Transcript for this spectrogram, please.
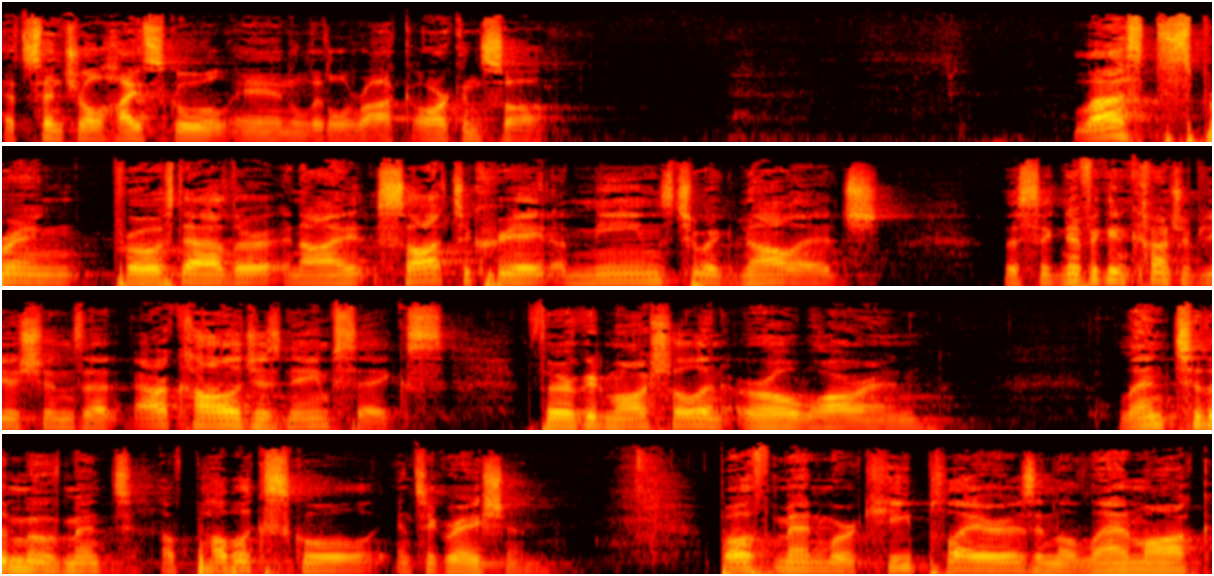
at Central High School in Little Rock, Arkansas. Last spring, Provost Adler and I sought to create a means to acknowledge the significant contributions that our college's namesakes, Thurgood Marshall and Earl Warren, lent to the movement of public school integration. Both men were key players in the landmark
